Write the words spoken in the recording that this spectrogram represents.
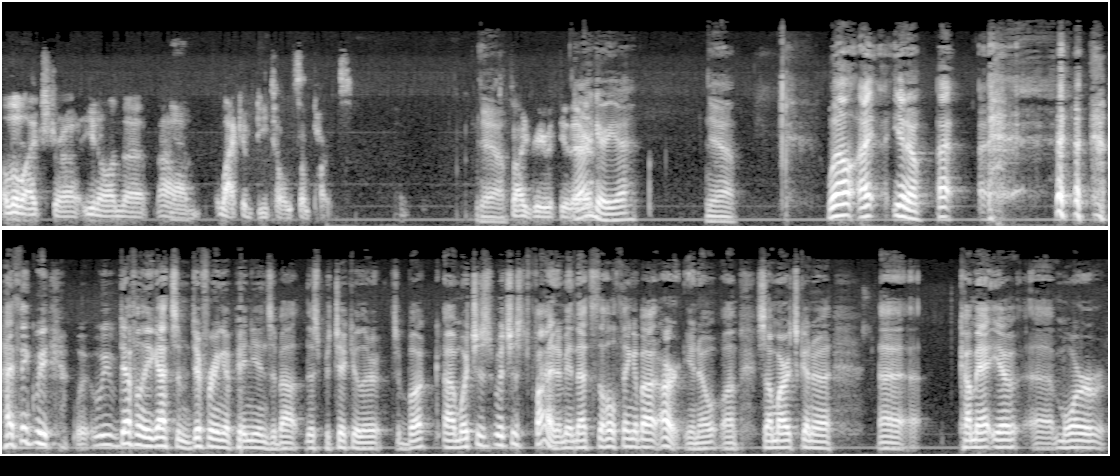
a little extra you know on the um, Yeah. lack of detail in some parts Yeah. so i agree with you there. I hear you. Yeah. Well, I you know I. I think we we've definitely got some differing opinions about this particular book, um, which is which is fine. I mean, that's the whole thing about art. You know, um, some art's going to uh, come at you uh, more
